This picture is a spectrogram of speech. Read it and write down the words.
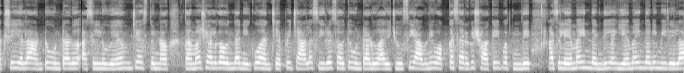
అక్షయ్ ఇలా అంటూ ఉంటాడు అసలు నువ్వేం చేస్తున్నావు? తమాషాలుగా ఉందా నీకు? అని చెప్పి చాలా సీరియస్ అవుతూ ఉంటాడు. అది చూసి అవని ఒక్కసారిగా షాక్ అయిపోతుంది. అసలు ఏమైందండి? ఏమైందని మీరు ఇలా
